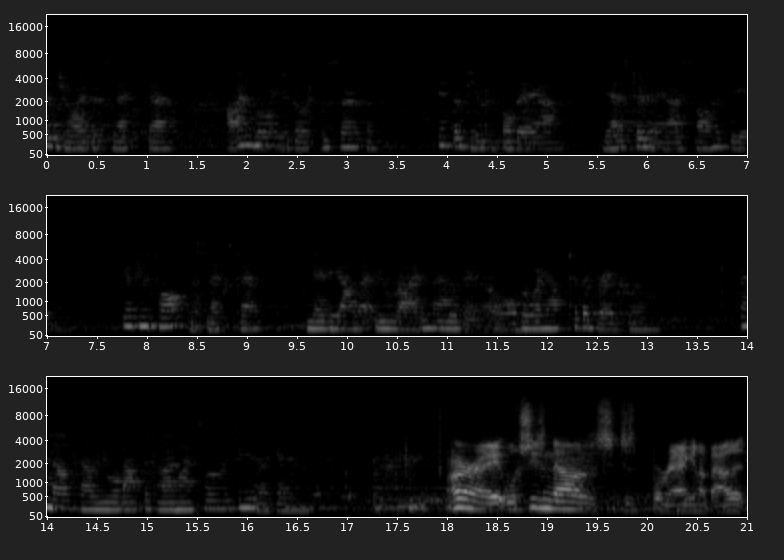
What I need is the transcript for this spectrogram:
Enjoy this next test. I'm going to go to the surface. It's a beautiful day out. Yesterday I saw a deer. If you solve this next test, maybe I'll let you ride an elevator all the way up to the break room. And I'll tell you about the time I saw a deer again. Alright, well she's now she's just bragging about it.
